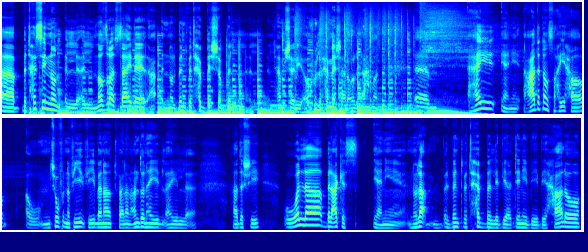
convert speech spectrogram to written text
آه بتحسي إنه النظرة السائدة إنه البنت بتحب الشاب الهمشري أو الحمش على قولة أحمد. هي يعني عادة صحيحة أو بنشوف إنه في في بنات فعلا عندهم هي ال هي ال هذا الشيء ولا بالعكس يعني إنه لا البنت بتحب اللي بيعتني بحاله.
